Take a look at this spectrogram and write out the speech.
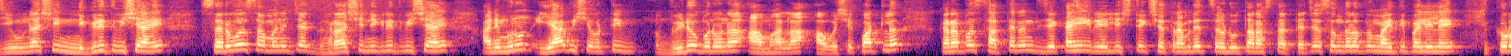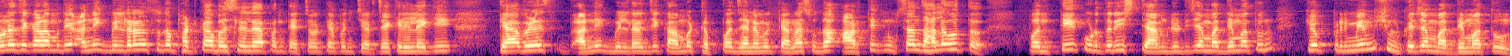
जीवनाशी निगडीत विषय आहे. सर्वसामान्यांच्या घराशी निगडीत विषय आहे. आणि म्हणून या विषयावरती व्हिडिओ बनवणं आम्हाला आवश्यक वाटलं. कारण आपण सातत्याने जे काही रिअल इस्टेट क्षेत्रामध्ये चढ उतार असतात त्याच्या संदर्भात माहिती पाहिलेली आहे. कोरोनाच्या काळामध्ये अनेक बिल्डरांना सुद्धा फटका बसलेला आहे. पण त्याच्यावरती आपण चर्चा केलेली आहे की त्यावेळेस अनेक बिल्डरांची कामं ठप्प झाल्यामुळे त्यांना सुद्धा आर्थिक नुकसान झालं होतं. पण ते कुठंतरी स्टॅम्प ड्युटीच्या माध्यमातून किंवा प्रीमियम शुल्काच्या माध्यमातून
